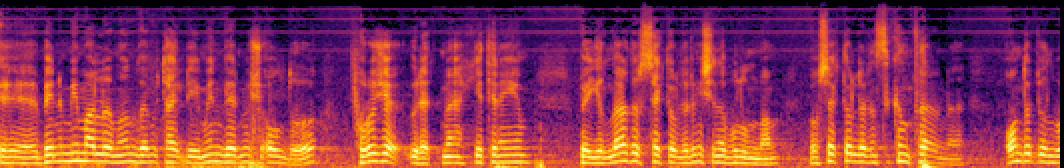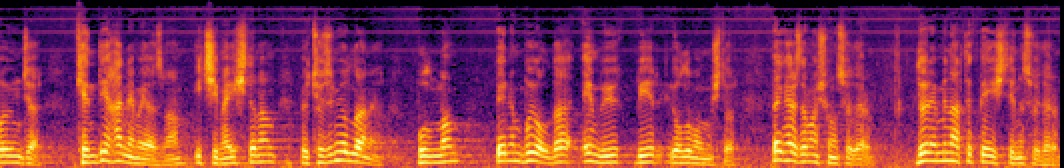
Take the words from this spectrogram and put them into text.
e, benim mimarlığımın ve müteahhitliğimin vermiş olduğu proje üretme yeteneğim ve yıllardır sektörlerin içinde bulunmam o sektörlerin sıkıntılarını 14 yıl boyunca kendi haneme yazmam, içime işlemem ve çözüm yollarını bulmam benim bu yolda en büyük bir yolum olmuştur. Ben her zaman şunu söylerim. Dönemin artık değiştiğini söylerim.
